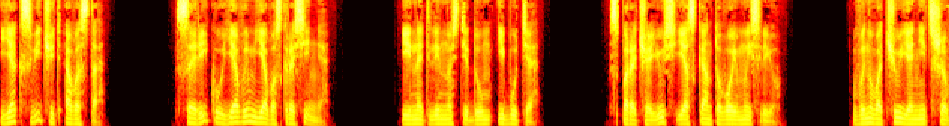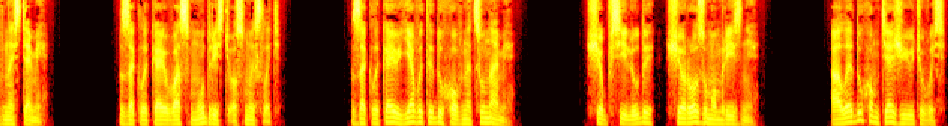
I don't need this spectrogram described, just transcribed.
як свідчить Авеста. Се ріку я вим'я Воскресіння. І нетлінності дум і буття. Сперечаюсь я з кантовою мислію. Винувачу я ніцше в нестямі. Закликаю вас мудрість осмислить. Закликаю явити духовне цунамі. Щоб всі люди, що розумом різні, але духом тяжіють увесь.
